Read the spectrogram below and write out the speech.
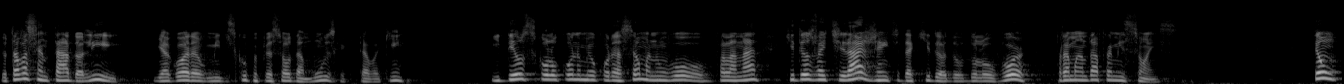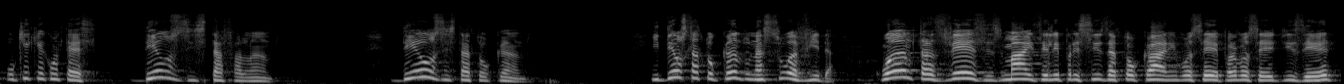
Eu estava sentado ali, e agora me desculpa o pessoal da música que estava aqui, e Deus colocou no meu coração, mas não vou falar nada, que Deus vai tirar a gente daqui do, do, do louvor para mandar para missões. Então, o que, que acontece? Deus está falando. Deus está tocando. E Deus está tocando na sua vida. Quantas vezes mais Ele precisa tocar em você para você dizer:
